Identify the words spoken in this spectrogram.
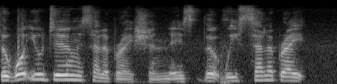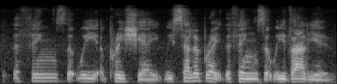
that what you're doing with celebration is that we celebrate the things that we appreciate, we celebrate the things that we value.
